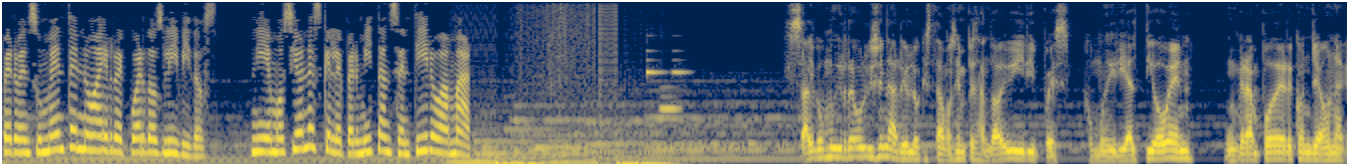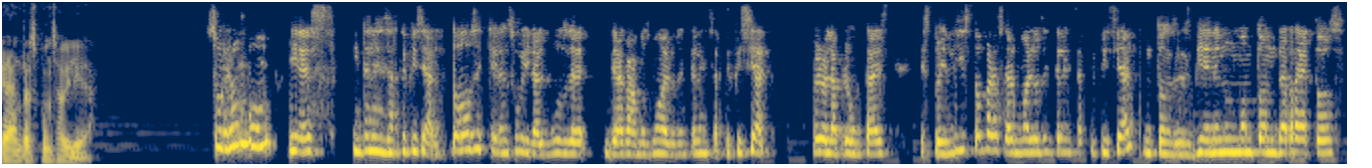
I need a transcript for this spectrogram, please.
pero en su mente no hay recuerdos lívidos, ni emociones que le permitan sentir o amar. Es algo muy revolucionario lo que estamos empezando a vivir y pues, como diría el tío Ben, un gran poder conlleva una gran responsabilidad surge un boom y es inteligencia artificial. Todos se quieren subir al bus de, de hagamos modelos de inteligencia artificial. Pero la pregunta es, ¿estoy listo para hacer modelos de inteligencia artificial? Entonces vienen un montón de retos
